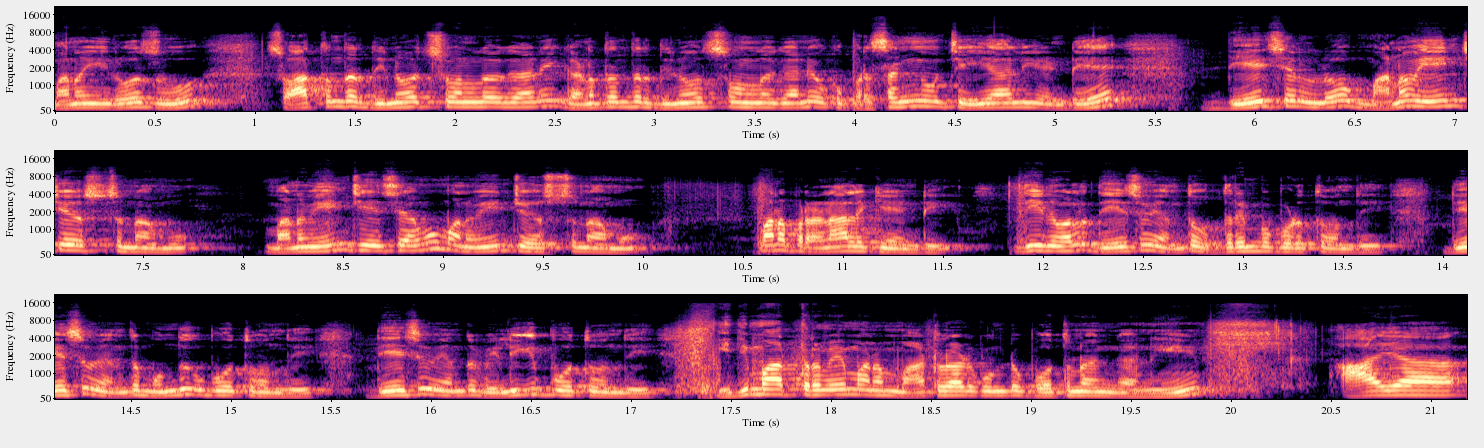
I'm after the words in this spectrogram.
మనం ఈరోజు స్వాతంత్ర దినోత్సవంలో కానీ గణతంత్ర దినోత్సవంలో కానీ ఒక ప్రసంగం చేయాలి అంటే దేశంలో మనం ఏం చేస్తున్నాము? మనం ఏం చేశాము మనం ఏం చేస్తున్నాము? మన ప్రణాళిక ఏంటి? దీనివల్ల దేశం ఎంత ఉద్ధరింపబడుతోంది? దేశం ఎంత ముందుకు పోతోంది? దేశం ఎంత వెలిగిపోతోంది? ఇది మాత్రమే మనం మాట్లాడుకుంటూ పోతున్నాం కానీ ఆయా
